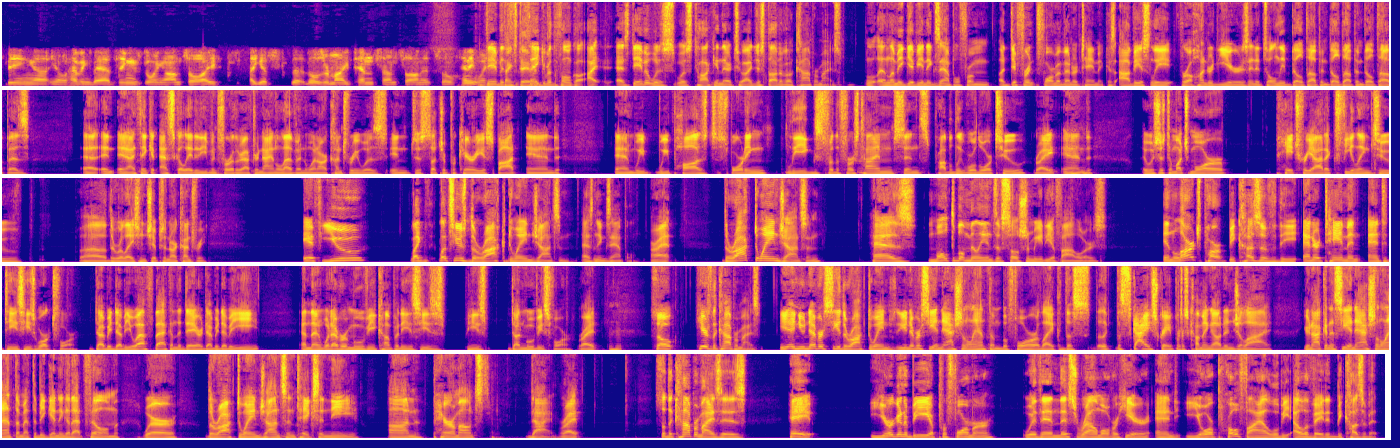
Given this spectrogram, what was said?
being, uh, you know, having bad things going on. So I, I guess th- those are my 10 cents on it. So anyway. David, thank you for the phone call. I, as David was was talking there too, I just thought of a compromise. And let me give you an example from a different form of entertainment, because obviously for a hundred years, and it's only built up and built up and built up as, uh, and and I think it escalated even further after 9-11 when our country was in just such a precarious spot, and and we we paused sporting leagues for the first time since probably World War II, right? And it was just a much more patriotic feeling to uh, the relationships in our country. If you like, let's use The Rock Dwayne Johnson as an example. All right, The Rock Dwayne Johnson has multiple millions of social media followers, in large part because of the entertainment entities he's worked for, WWF back in the day or WWE, and then whatever movie companies he's he's done movies for, right? Mm-hmm. So here's the compromise. And you never see the Rock Dwayne. You never see a national anthem before like the like the skyscrapers coming out in July. You're not going to see a national anthem at the beginning of that film where the Rock Dwayne Johnson takes a knee on Paramount's dime, right? So the compromise is, hey, you're going to be a performer within this realm over here, and your profile will be elevated because of it.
